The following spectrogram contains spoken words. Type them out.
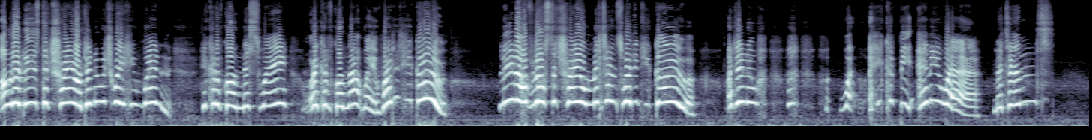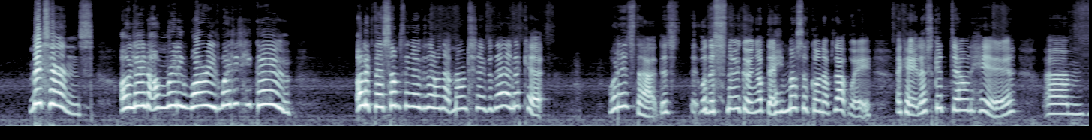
I'm gonna lose the trail. I don't know which way he went. He could have gone this way, or he could have gone that way. Where did he go? Luna, I've lost the trail. Mittens, where did you go? I don't know. What? He could be anywhere. Mittens? Mittens! Oh, Luna, I'm really worried. Where did he go? Oh, look, there's something over there on that mountain over there. Look at. What is that? There's well, there's snow going up there. He must have gone up that way. Okay, let's get down here. Um,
